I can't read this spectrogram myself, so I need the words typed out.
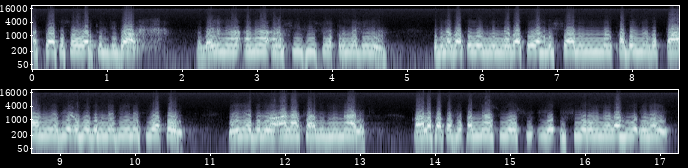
حتى تسورت الجدار. فبينا أنا أمشي في سوق المدينة. ابن بطي من نبط أهل الشام ممن قدم بالطعام يبيعه بالمدينة يقول من يدل على كعب بن مالك؟ قال فطفق الناس يشيرون له إلي.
